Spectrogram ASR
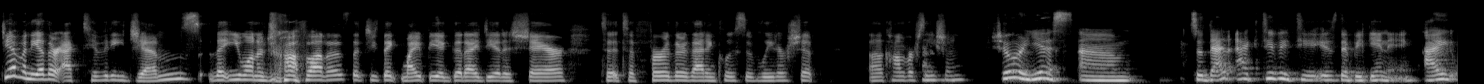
Do you have any other activity gems that you want to drop on us that you think might be a good idea to share to, to further that inclusive leadership uh, conversation sure yes um, so that activity is the beginning. I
